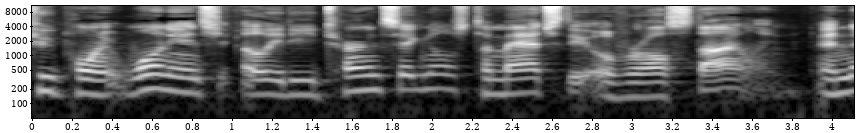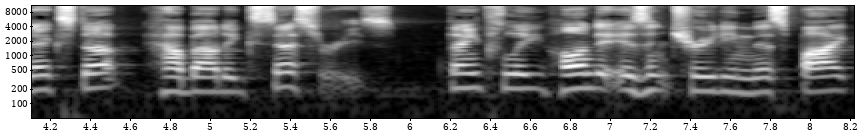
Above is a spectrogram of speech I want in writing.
2.1 inch LED turn signals to match the overall styling. And next up, how about accessories? Thankfully, Honda isn't treating this bike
